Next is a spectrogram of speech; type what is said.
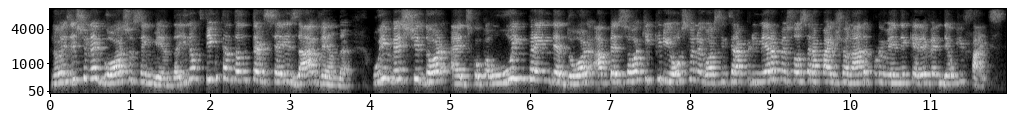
Não existe negócio sem venda. E não fique tentando terceirizar a venda. O investidor, é, desculpa, o empreendedor, a pessoa que criou seu negócio, tem que ser a primeira pessoa a ser apaixonada por vender e querer vender o que faz.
